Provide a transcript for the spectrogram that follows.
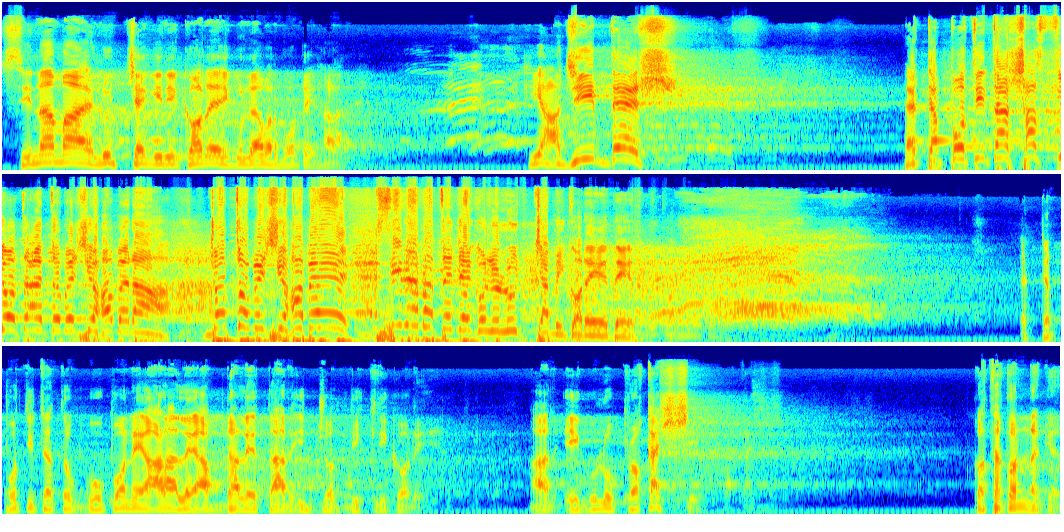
সিনেমায় লুচ্চাগিরি করে, এগুলো আবার ভোটে খাড়ায়। কি আজীব দেশ! একটা পতিতার শাস্তিও তা এত বেশি হবে না। যত বেশি হবে, সিনেমাতে যেগুলো লুচ্চামি করে এদের। একটা পতিতা তো গোপনে আড়ালে আবডালে তার ইজ্জত বিক্রি করে। আর এগুলো প্রকাশ্যে। কথা কন না কেন?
